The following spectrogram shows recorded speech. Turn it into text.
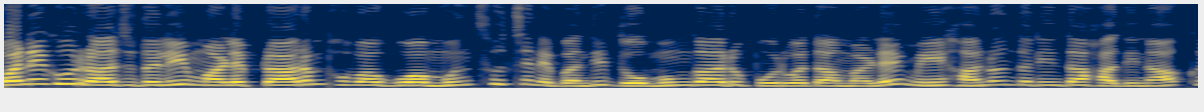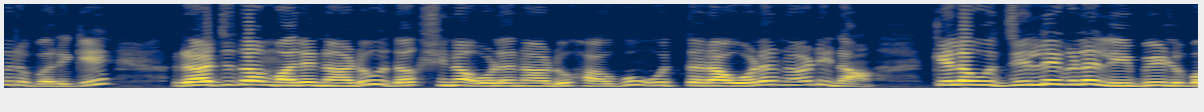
ಕೊನೆಗೂ ರಾಜ್ಯದಲ್ಲಿ ಮಳೆ ಪ್ರಾರಂಭವಾಗುವ ಮುನ್ಸೂಚನೆ ಬಂದಿದ್ದು, ಮುಂಗಾರು ಪೂರ್ವದ ಮಳೆ ಮೇ ಹನ್ನೊಂದರಿಂದ ಹದಿನಾಲ್ಕರವರೆಗೆ ರಾಜ್ಯದ ಮಲೆನಾಡು, ದಕ್ಷಿಣ ಒಳನಾಡು ಹಾಗೂ ಉತ್ತರ ಒಳನಾಡಿನ ಕೆಲವು ಜಿಲ್ಲೆಗಳಲ್ಲಿ ಬೀಳುವ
